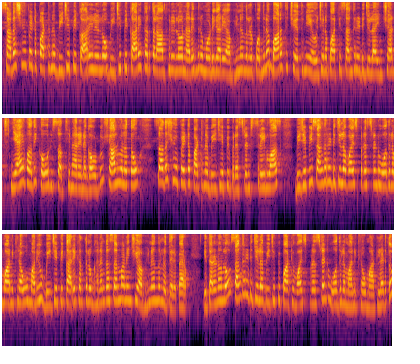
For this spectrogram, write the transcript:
సదాశివపేట పట్టణ బీజేపీ కార్యాలయంలో బీజేపీ కార్యకర్తల ఆధ్వర్యంలో నరేంద్ర మోడీ గారి అభినందనలు పొందిన భారత చైతన్య యోజన పార్టీ సంగారెడ్డి జిల్లా ఇన్ఛార్జ్ న్యాయవాది కౌరి సత్యనారాయణ గౌడ్ను శాలువలతో సదాశివపేట పట్టణ BJP president Srinivas BJP Sangareddy జిల్లా వైస్ ప్రెసిడెంట్ ఓదల మాణిక్రావు మరియు బీజేపీ కార్యకర్తలు ఘనంగా సన్మానించి అభినందనలు తెలిపారు. ఈ తరుణంలో సంగారెడ్డి జిల్లా BJP party vice president Odala Manikrao మాట్లాడుతూ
